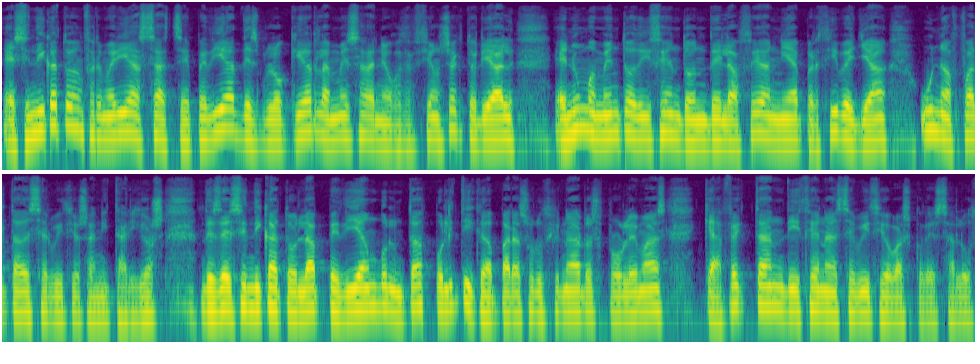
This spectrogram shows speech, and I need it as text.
El sindicato de enfermería SACHE pedía desbloquear la mesa de negociación sectorial en un momento, dicen, donde la ciudadanía percibe ya una falta de servicios sanitarios. Desde el sindicato la pedían voluntad política para solucionar los problemas que afectan, dicen, al Servicio Vasco de Salud.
